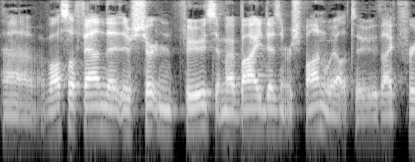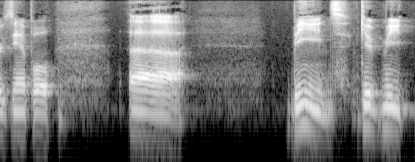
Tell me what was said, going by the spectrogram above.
Uh, I've also found that there's certain foods that my body doesn't respond well to. Like, for example, uh, beans give me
